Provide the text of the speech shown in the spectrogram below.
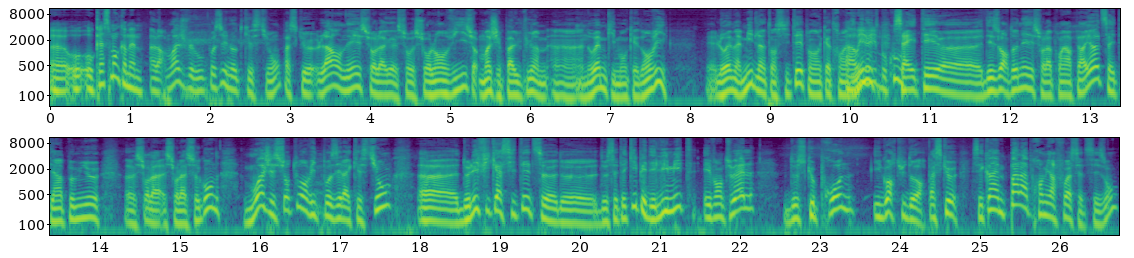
au, classement quand même. Alors moi, je vais vous poser une autre question parce que là, on est sur la sur sur l'envie. Sur... Moi, j'ai pas vu un, un OM qui manquait d'envie. L'OM a mis de l'intensité pendant 90 ah minutes. ça a été euh, désordonné sur la première période, ça a été un peu mieux euh, sur, la, sur la seconde. Moi, j'ai surtout envie de poser la question euh, de l'efficacité de, de, de, cette équipe et des limites éventuelles de ce que prône Igor Tudor. Parce que c'est quand même pas la première fois cette saison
